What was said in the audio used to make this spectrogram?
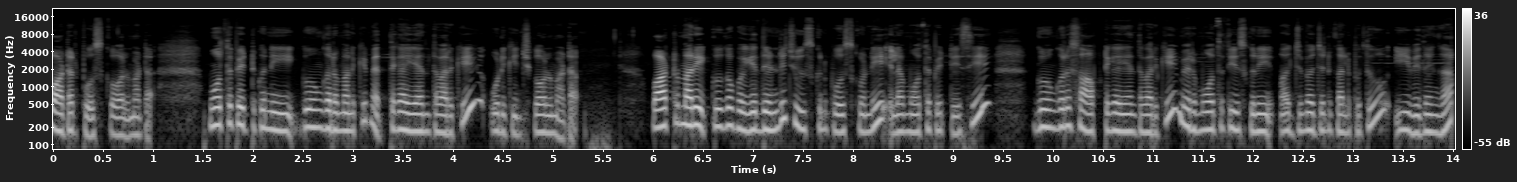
వాటర్ పోసుకోవాలన్నమాట. మూత పెట్టుకుని గోంగూర మనకి మెత్తగా అయ్యేంత వరకు ఉడికించుకోవాలన్నమాట. వాటర్ మరి ఎక్కువగా పోయొద్దండి. చూసుకుని పోసుకోండి. ఇలా మూత పెట్టేసి గోంగూర సాఫ్ట్గా అయ్యేంతవరకు మీరు మూత తీసుకుని మధ్య మధ్యన కలుపుతూ ఈ విధంగా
